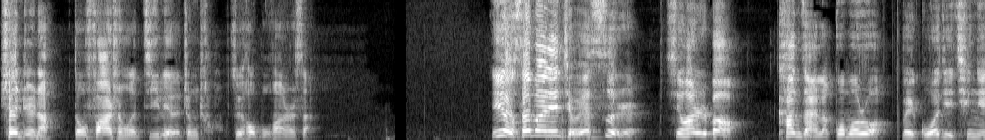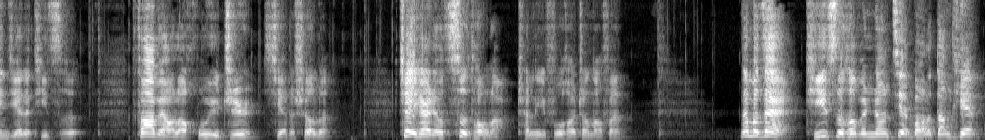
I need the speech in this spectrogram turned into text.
甚至呢。都发生了激烈的争吵，最后不欢而散。一九三八年九月四日，《新华日报》刊载了郭沫若为国际青年节的题词，发表了胡宇之写的社论，这下就刺痛了陈立夫和张道藩。那么，在题词和文章见报的当天，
